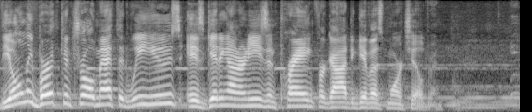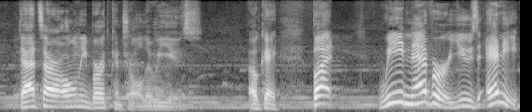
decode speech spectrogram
The only birth control method we use is getting on our knees and praying for God to give us more children. That's our only birth control that we use. Okay? But we never use any.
